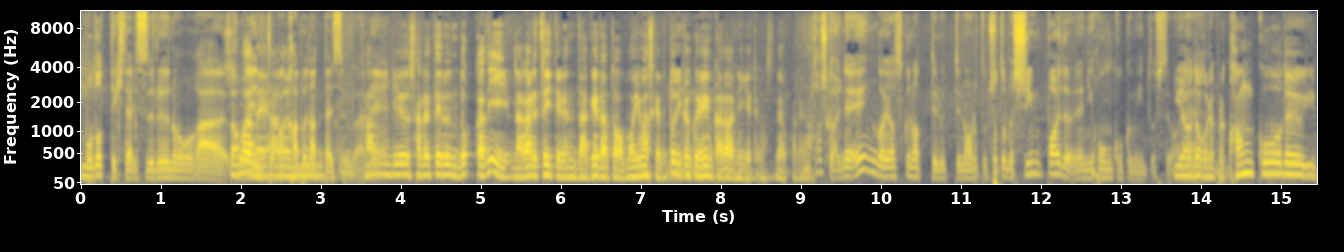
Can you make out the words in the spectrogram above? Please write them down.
戻ってきたりするのが、そうまあね円とかあの株だったりするから還ね。流されてるどっかに流れ着いてるだけだとは思いますけど、とにかく円からは逃げてますね、お金は。確かにね、円が安くなってるってなると、ちょっと心配だよね、日本国民としては、ね。いや、だからやっぱり観光でいっ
